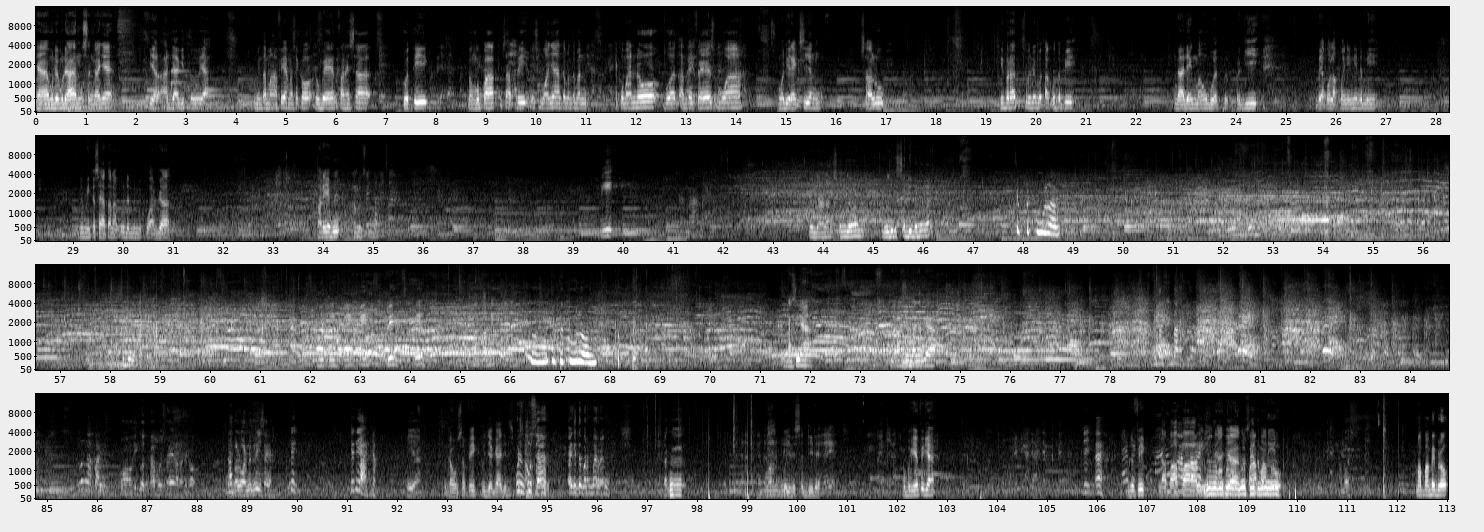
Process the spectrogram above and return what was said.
Ya mudah-mudahan seenggaknya biar ada gitu ya minta maaf ya Mas Eko, Ruben, Vanessa, Gotik, Bang Bopak, Sapri, buat semuanya teman-teman Ekomando, buat Antv semua, semua direksi yang selalu ini berat sebenarnya buat aku tapi nggak ada yang mau buat pergi. Tapi aku lakuin ini demi demi kesehatan aku dan demi keluarga Mari ya Bu, pamit semua. Pi, Ya jangan langsung Jon, gue jadi sedih beneran. Cepet pulang. Kasih bola, kasih. Cepet pulang. Terima kasih ya. Terima kasih banyak ya. Sebentar, sebentar. Lu ngapain? Mau ikut Pak bos saya Mas Eko. Mau ke luar negeri saya. Dia, dia diajak. Iya. Gak usah Fik, lu jaga aja di Udah nggak usah. Ayo kita bareng-bareng. Kita ke luar negeri. Gue jadi sedih deh. Gue pergi ya Fik ya. Eh, Udah Fik, gak apa-apa. Lu sini aja, gak apa-apa bro. Bos. Maaf sampai bro.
